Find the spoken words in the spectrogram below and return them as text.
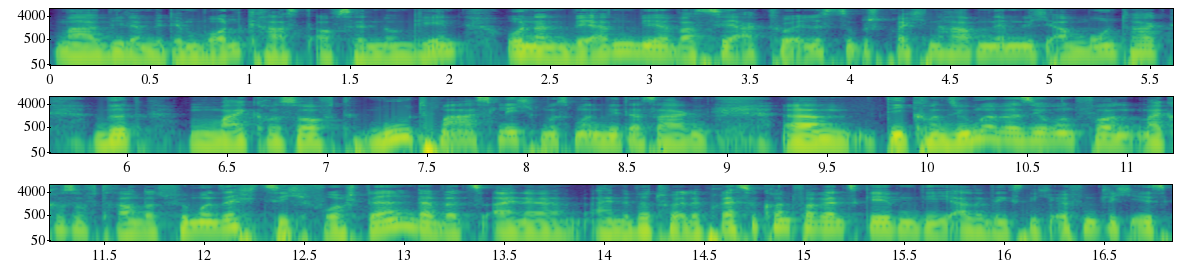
mal wieder mit dem OneCast auf Sendung gehen. Und dann werden wir was sehr Aktuelles zu besprechen haben. Nämlich am Montag wird Microsoft mutmaßlich, muss man wieder sagen, ähm, die Consumer-Version von Microsoft 365 vorstellen. Da wird es eine, eine virtuelle Pressekonferenz geben, die allerdings nicht öffentlich ist.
